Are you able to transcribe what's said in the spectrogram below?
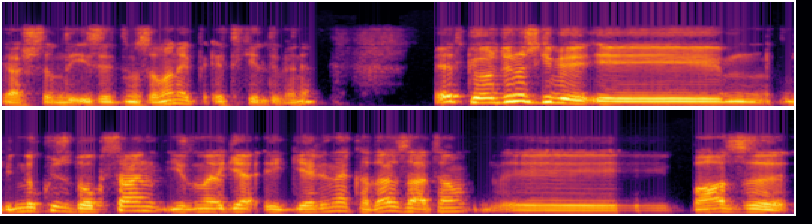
yaşlarında izlediğim zaman hep etkiledi beni. Evet gördüğünüz gibi e, 1990 yılına gelene kadar zaten bazı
